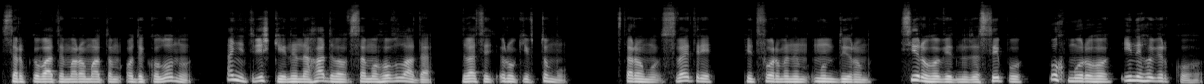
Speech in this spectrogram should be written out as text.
з серпкуватим ароматом одеколону, ані трішки не нагадував самого влада 20 років тому, в старому светрі під форменим мундиром, сірого від недосипу, похмурого і неговіркого.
